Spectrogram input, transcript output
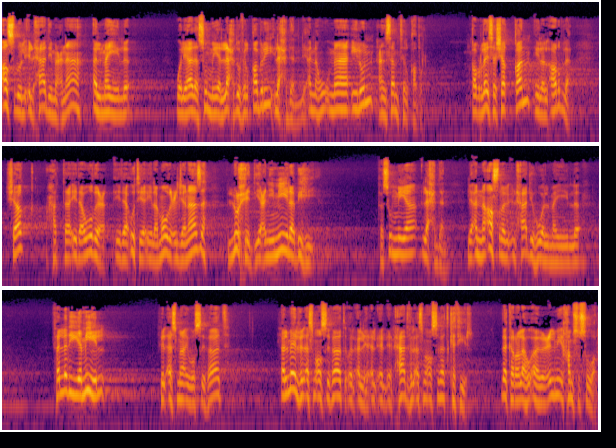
أصل الإلحاد معناه الميل ولهذا سمي اللحد في القبر لحدا لأنه مائل عن سمت القبر. القبر ليس شقا إلى الأرض لا. شق حتى إذا وضع إذا أتي إلى موضع الجنازة لحد يعني ميل به. فسمي لحدا لأن أصل الإلحاد هو الميل. فالذي يميل في الأسماء والصفات الميل في الأسماء والصفات الإلحاد في الأسماء والصفات كثير. ذكر له أهل العلم خمس صور.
